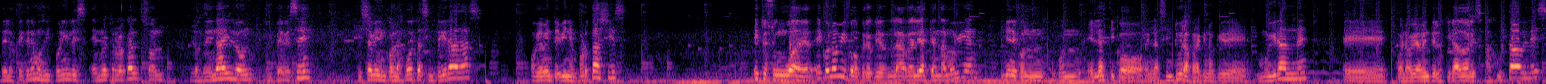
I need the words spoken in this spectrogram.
de los que tenemos disponibles en nuestro local son los de nylon y PVC que ya vienen con las botas integradas obviamente vienen por talles esto es un wader económico, pero que la realidad es que anda muy bien. Viene con, con elástico en la cintura para que no quede muy grande. Eh, bueno, obviamente los tiradores ajustables.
